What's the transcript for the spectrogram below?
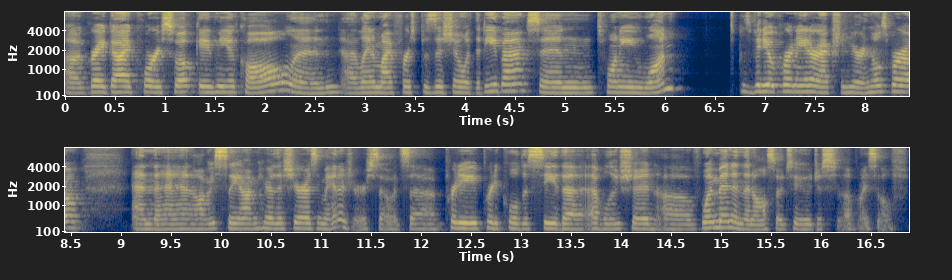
a great guy, Corey Swope, gave me a call. And I landed my first position with the D backs in 21 as video coordinator, actually here in Hillsboro and then obviously i'm here this year as a manager so it's uh, pretty pretty cool to see the evolution of women and then also to just of myself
